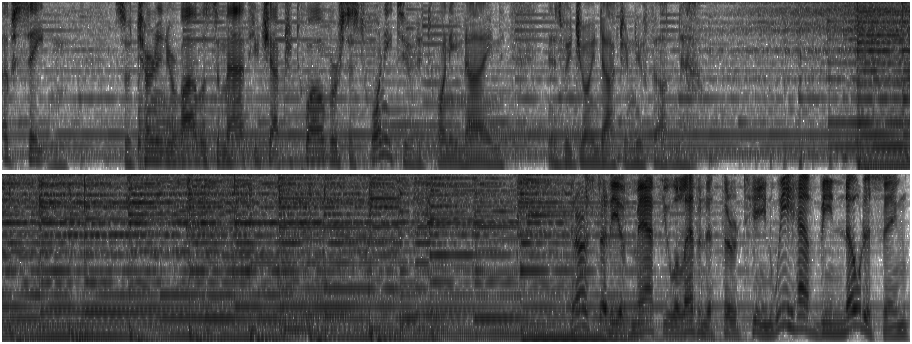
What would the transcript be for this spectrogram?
of Satan. So turn in your Bibles to Matthew chapter 12, verses 22 to 29 as we join Dr. Neufeld now. In our study of Matthew 11 to 13, we have been noticing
